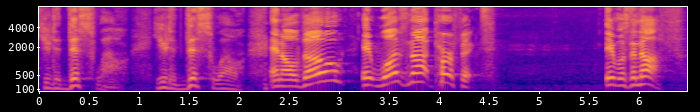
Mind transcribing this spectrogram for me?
You did this well. You did this well. And although it was not perfect, it was enough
